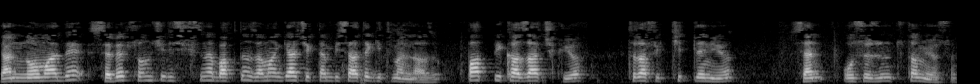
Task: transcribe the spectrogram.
Yani normalde sebep sonuç ilişkisine baktığın zaman gerçekten bir saate gitmen lazım. Pat bir kaza çıkıyor. Trafik kitleniyor. Sen o sözünü tutamıyorsun.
